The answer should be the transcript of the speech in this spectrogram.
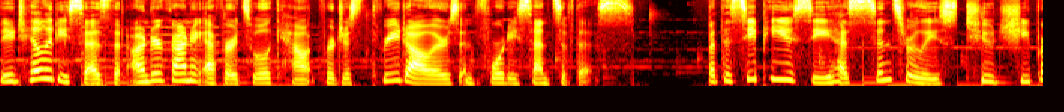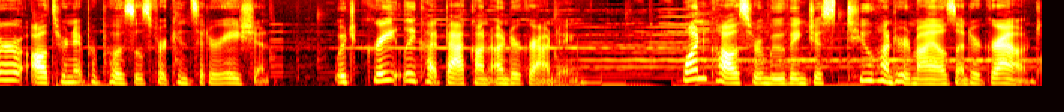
The utility says that undergrounding efforts will account for just $3.40 of this. But the CPUC has since released two cheaper alternate proposals for consideration, which greatly cut back on undergrounding. One calls for moving just 200 miles underground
